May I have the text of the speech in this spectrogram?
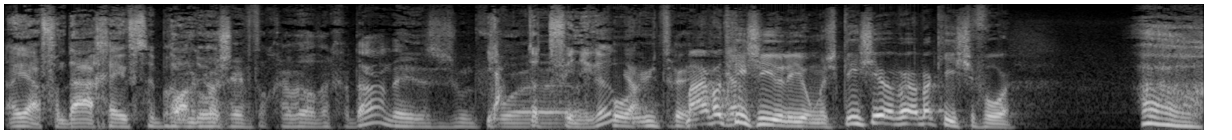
Nou ja, vandaag heeft Brandhorst... heeft toch geweldig gedaan deze seizoen Ja, voor, dat eh, vind ik ook. voor Ja. Utrecht. Maar wat kiezen jullie, jongens? Kies je, waar, waar kies je voor? Oh,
